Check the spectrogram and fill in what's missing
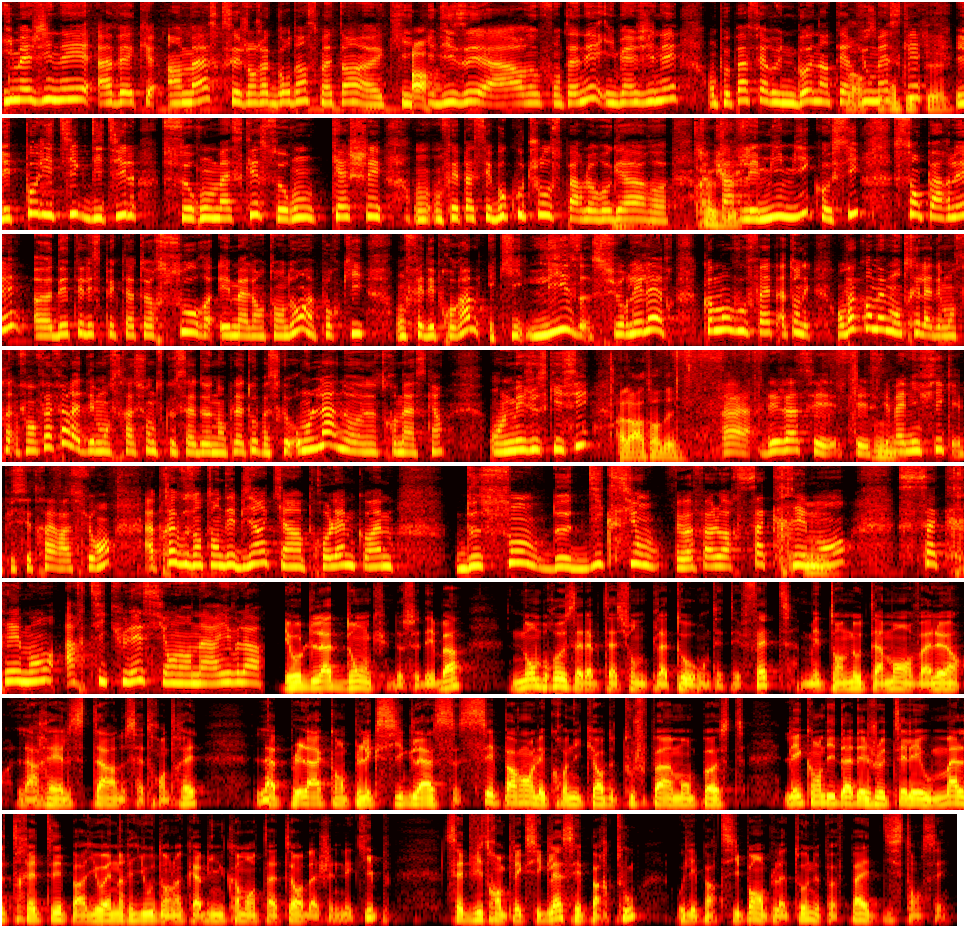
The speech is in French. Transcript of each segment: Imaginez avec un masque, c'est Jean-Jacques Bourdin ce matin euh, qui, Ah. qui disait à Arnaud Fontanet, imaginez, on peut pas faire une bonne interview Non, masquée. compliqué. Les politiques, dit-il, seront masqués, seront cachés. On, on fait passer beaucoup de choses par le regard, euh, Très par juste. les mimiques aussi, sans parler euh, des téléspectateurs sourds et malentendants hein, pour qui on fait des programmes et qui lisent sur les lèvres. Comment vous faites? Attendez, on va quand même montrer la démonstration. Enfin, on va faire la démonstration de ce que ça donne en plateau parce qu'on l'a no- notre masque. hein. On le met jusqu'ici. Alors attendez, Voilà, déjà c'est Mm. c'est magnifique et puis c'est très rassurant. Après, vous entendez bien qu'il y a un problème quand même de son, de diction. Il va falloir sacrément, Mm. sacrément articuler si on en arrive là. Et au-delà donc de ce débat, nombreuses adaptations de plateaux ont été faites, mettant notamment en valeur la réelle star de cette rentrée, la plaque en plexiglas séparant les chroniqueurs de Touche pas à mon poste, les candidats des jeux télé ou maltraités par Yohan Ryu dans la cabine commentateur de la chaîne L'équipe. Cette vitre en plexiglas est partout où les participants en plateau ne peuvent pas être distancés.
